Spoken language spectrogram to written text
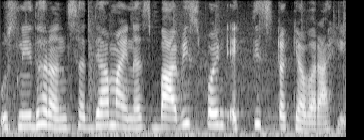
उसनी धरण सध्या मायनस बावीस पॉईंट एकतीस टक्क्यावर आहे.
